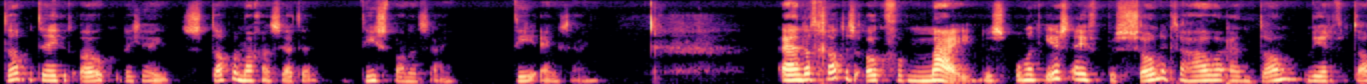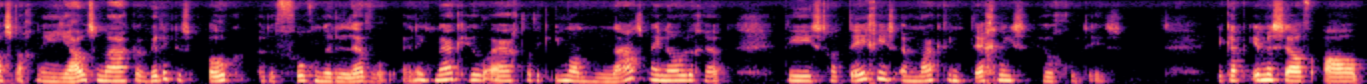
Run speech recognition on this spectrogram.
dat betekent ook dat je stappen mag gaan zetten die spannend zijn, die eng zijn. En dat geldt dus ook voor mij. Dus om het eerst even persoonlijk te houden en dan weer de vertaalslag naar jou te maken, wil ik dus ook de volgende level. En ik merk heel erg dat ik iemand naast mij nodig heb die strategisch en marketingtechnisch heel goed is. Ik heb in mezelf al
